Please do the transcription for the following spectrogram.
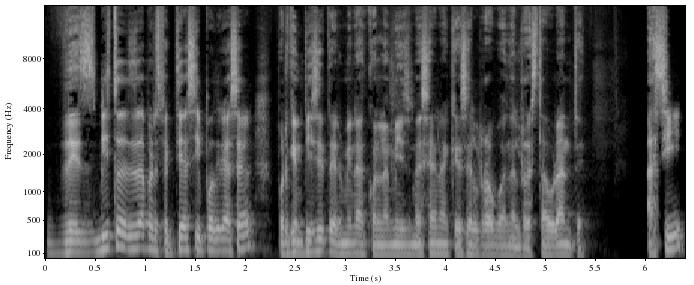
visto desde esa perspectiva, sí podría ser, porque empieza y termina con la misma escena que es el robo en el restaurante. Así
